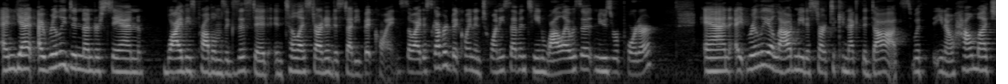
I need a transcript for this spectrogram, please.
And yet, I really didn't understand why these problems existed until I started to study Bitcoin. So, I discovered Bitcoin in 2017 while I was a news reporter. And it really allowed me to start to connect the dots with, you know, how much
